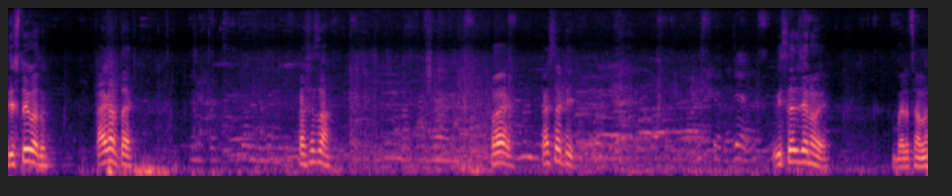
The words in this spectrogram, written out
दिसतोय का तू? काय करताय? कशाचा? होय कशासाठी? विसर्जन होय. बरं चला.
